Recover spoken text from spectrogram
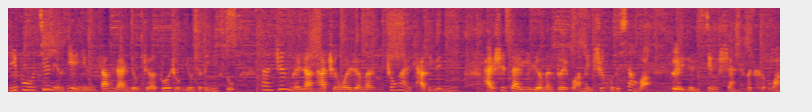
一部经典的电影当然有着多种优秀的因素，但真能让它成为人们钟爱它的原因。还是在于人们对完美生活的向往，对人性善良的渴望。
